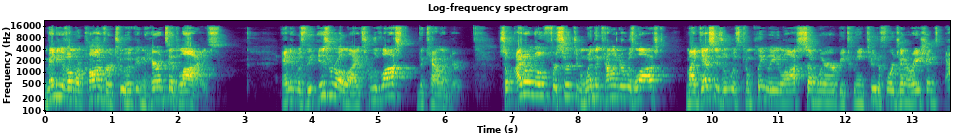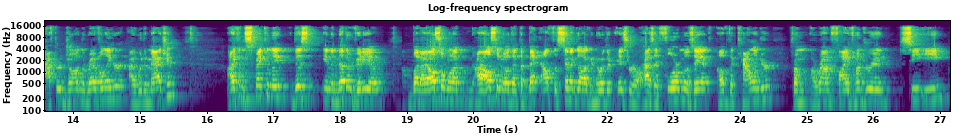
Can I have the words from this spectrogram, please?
Many of them are converts who have inherited lies. And it was the Israelites who lost the calendar. So I don't know for certain when the calendar was lost. My guess is it was completely lost somewhere between two to four generations after John the Revelator, I would imagine. I can speculate this in another video, but I also want I also know that the Bet Alpha Synagogue in northern Israel has a floor mosaic of the calendar from around 500 CE.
